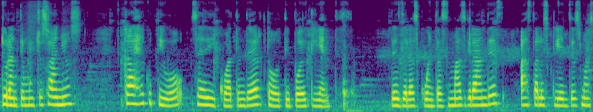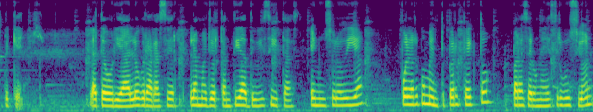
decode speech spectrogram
Durante muchos años, cada ejecutivo se dedicó a atender todo tipo de clientes, desde las cuentas más grandes hasta los clientes más pequeños. La teoría de lograr hacer la mayor cantidad de visitas en un solo día fue el argumento perfecto para hacer una distribución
